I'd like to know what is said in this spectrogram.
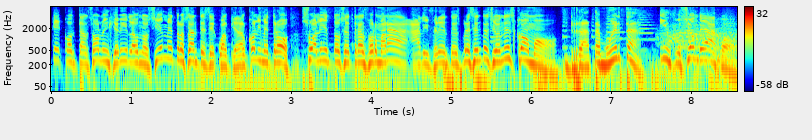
que con tan solo ingerirla unos 100 metros antes de cualquier alcoholímetro, su aliento se transformará a diferentes presentaciones como Rata muerta, infusión de ajo,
